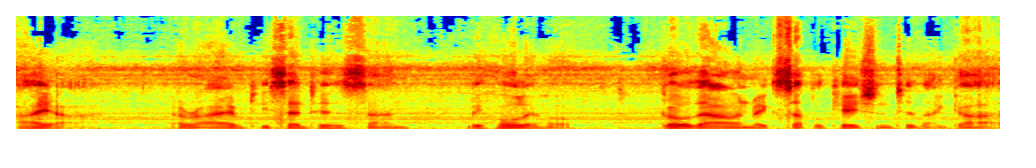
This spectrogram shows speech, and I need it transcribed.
heiau, arrived, he said to his son, Liholiho, Go thou and make supplication to thy God.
